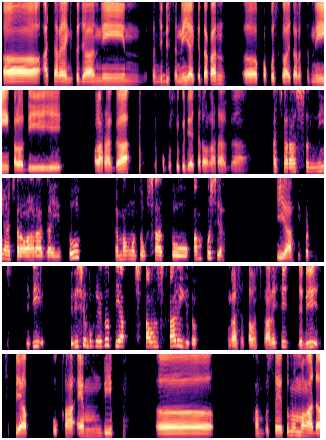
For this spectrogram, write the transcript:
eh acara yang kita jalanin. Misalnya di seni ya kita kan eh, fokus ke acara seni, kalau di olahraga ya fokus juga di acara olahraga. Acara seni, acara olahraga itu memang untuk satu kampus ya, Iya, event. Jadi jadi sibuknya itu tiap setahun sekali gitu. nggak setahun sekali sih. Jadi setiap UKM di eh kampus saya itu memang ada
